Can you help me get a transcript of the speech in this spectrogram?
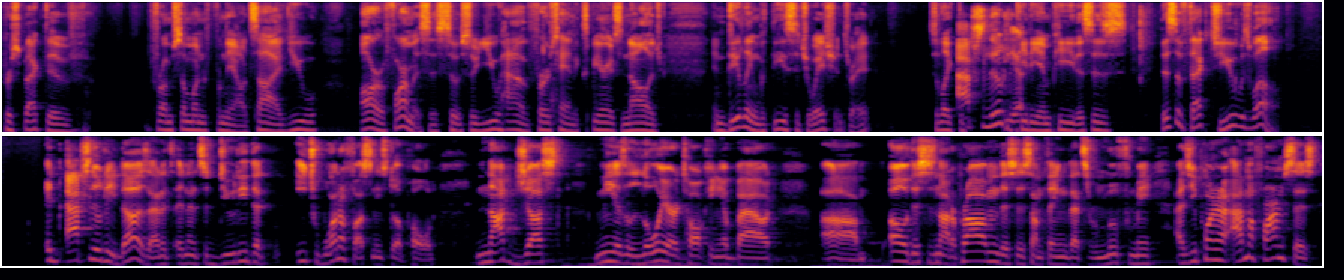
perspective from someone from the outside. You are a pharmacist, so so you have firsthand experience and knowledge in dealing with these situations, right? So, like, absolutely, the PDMP, this is this affects you as well. It absolutely does, and it's and it's a duty that each one of us needs to uphold, not just me as a lawyer talking about. Um, oh, this is not a problem. This is something that's removed from me. As you pointed out, I'm a pharmacist.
